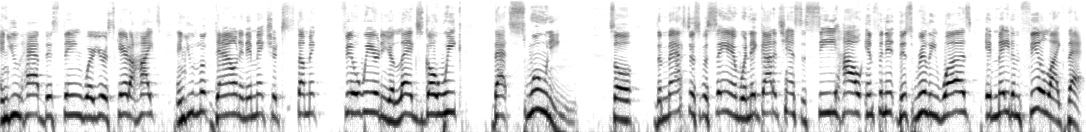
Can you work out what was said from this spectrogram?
and you have this thing where you're scared of heights and you look down and it makes your stomach feel weird and your legs go weak, that's swooning. So the masters were saying when they got a chance to see how infinite this really was, it made them feel like that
